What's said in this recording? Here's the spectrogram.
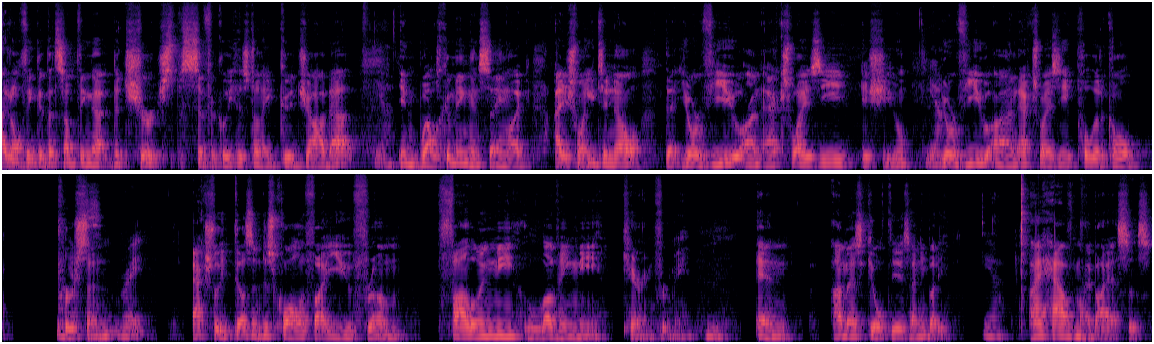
I don't think that that's something that the church specifically has done a good job at Yeah. in welcoming and saying like I just want you to know that your view on XYZ issue, Yeah. your view on XYZ political person Yes, right actually doesn't disqualify you from following me, loving me, caring for me. Mm-hmm. And I'm as guilty as anybody. yeah I have my biases.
